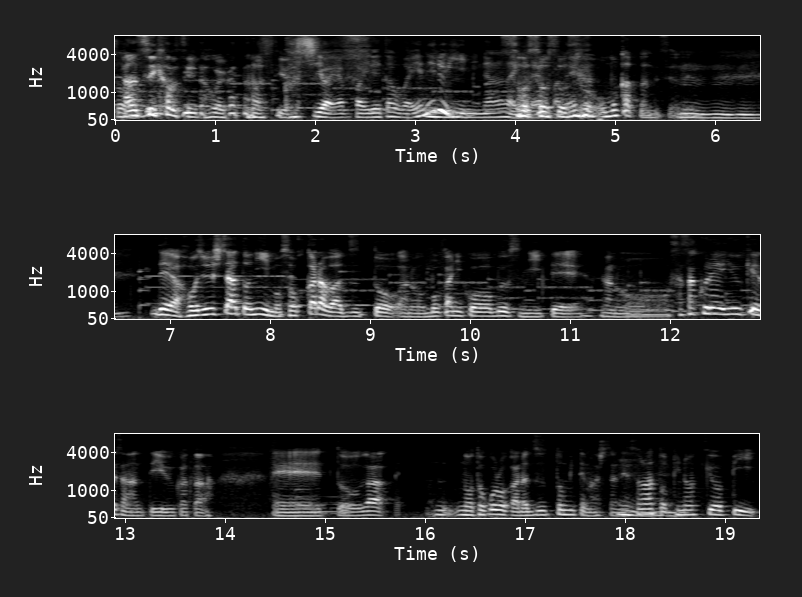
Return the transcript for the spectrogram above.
そう炭水化物入れた方が良かったなっていう。少しはやっぱ入れた方がエネルギーにならないかそうらそうそうそうやっぱね重かったんですようんうね、ん。で補充した後にもうそこからはずっとあのボカニコブースにいてあの笹倉 UK さんっていう方えーっとがのところからずっと見てましたね、うんうんその後ピノキオ P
